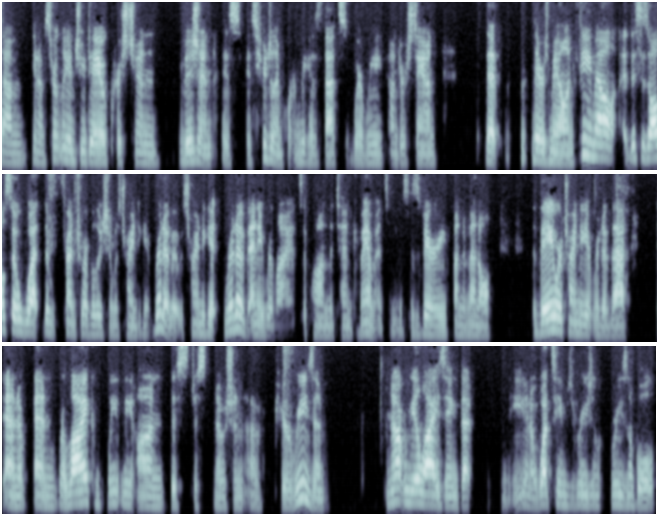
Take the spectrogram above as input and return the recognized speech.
um, you know certainly a judeo-christian vision is is hugely important because that's where we understand that there's male and female. This is also what the French Revolution was trying to get rid of. It was trying to get rid of any reliance upon the Ten Commandments. I mean, this is very fundamental. They were trying to get rid of that and and rely completely on this just notion of pure reason, not realizing that you know what seems reason, reasonable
